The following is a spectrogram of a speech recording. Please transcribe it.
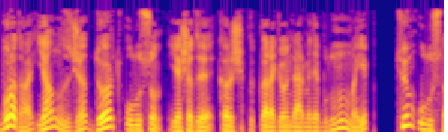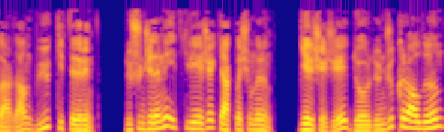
Burada yalnızca dört ulusun yaşadığı karışıklıklara göndermede bulunulmayıp tüm uluslardan büyük kitlelerin düşüncelerini etkileyecek yaklaşımların gelişeceği dördüncü krallığın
